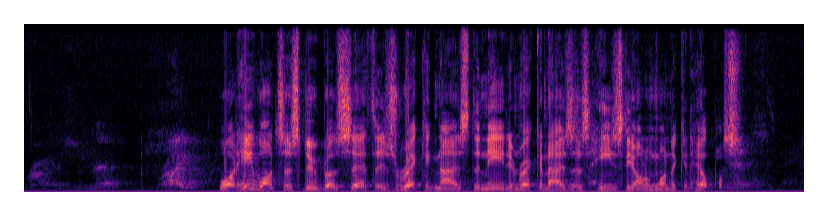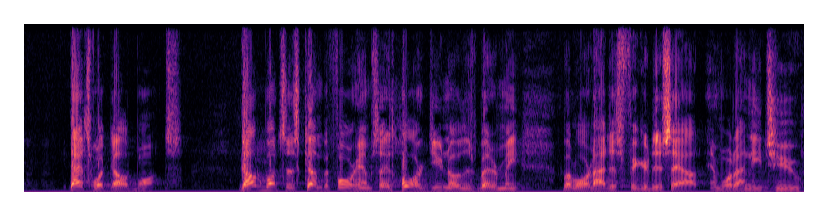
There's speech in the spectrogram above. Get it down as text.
Right. right. What he wants us to do, Brother Seth, is recognize the need and recognizes he's the only one that can help us. Yes. That's what God wants. God wants us to come before him and say, Lord, you know this better than me, but Lord, I just figured this out, and what I need you.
